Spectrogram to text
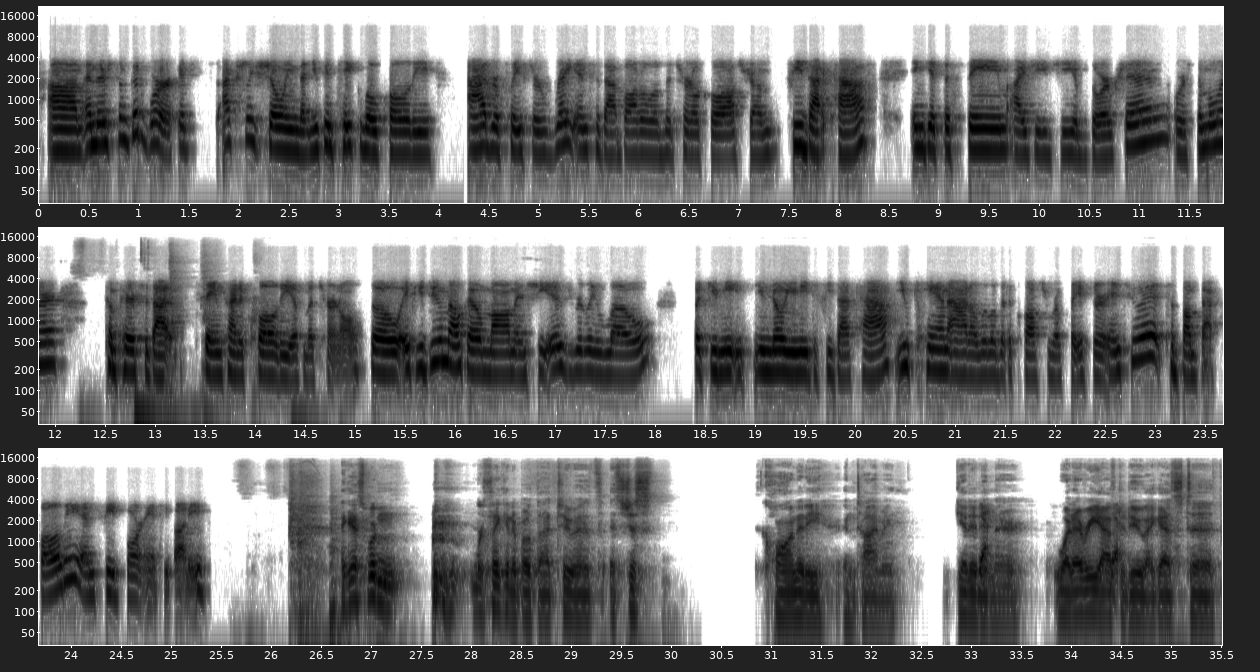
Um, and there's some good work. It's actually showing that you can take low quality, add replacer right into that bottle of maternal colostrum, feed that calf, and get the same IgG absorption or similar compared to that same kind of quality of maternal. So if you do milk out mom and she is really low, but you need you know you need to feed that calf, you can add a little bit of colostrum replacer into it to bump that quality and feed more antibodies. I guess when we're thinking about that too, it's it's just quantity and timing. Get it yeah. in there. Whatever you have yeah. to do, I guess, to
